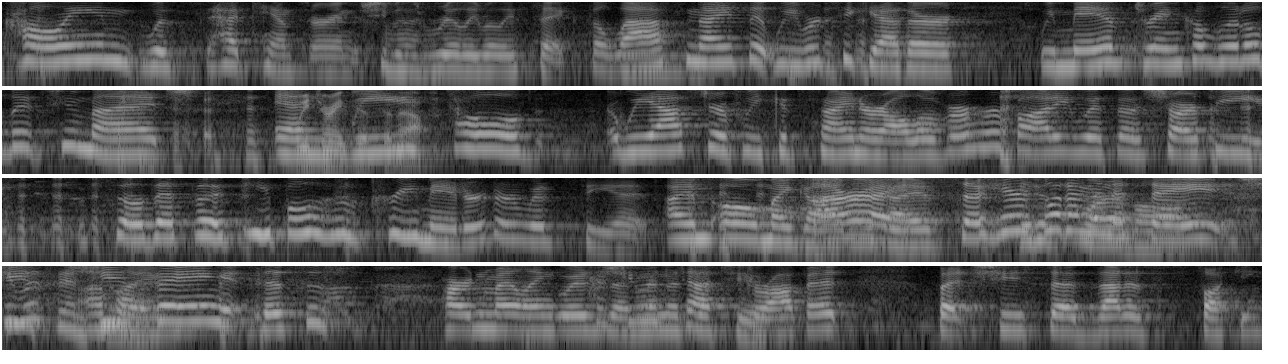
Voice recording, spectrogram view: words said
Colleen was had cancer and she was uh. really really sick. The mm. last night that we were together, we may have drank a little bit too much, and drank just enough. told. We asked her if we could sign her all over her body with a sharpie, so that the people who cremated her would see it. I'm. Oh my God, All you guys. So here's what I'm going to say. She's She's she's saying this is pardon my language. I'm was going to just drop it. But she said that is fucking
